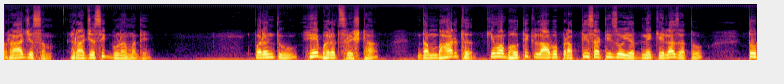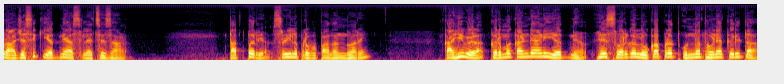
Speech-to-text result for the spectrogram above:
राजसम राजसिक गुणामध्ये. परंतु हे भरतश्रेष्ठा दंभार्थ किंवा भौतिक लाभ प्राप्तीसाठी जो यज्ञ केला जातो तो राजसिक यज्ञ असल्याचे जाण. तात्पर्य श्रील प्रभुपादांद्वारे. काही वेळा कर्मकांडे आणि यज्ञ हे स्वर्ग लोकाप्रत उन्नत होण्याकरिता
